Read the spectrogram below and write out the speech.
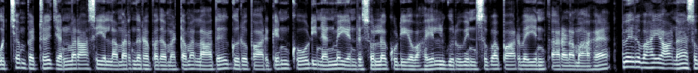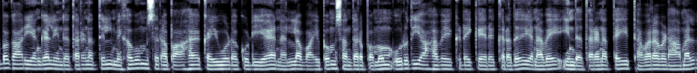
உச்சம் பெற்று ஜென்மராசியில் அமர்ந்திருப்பது மட்டுமல்லாது குரு பார்க்கின் கோடி நன்மை என்று சொல்லக்கூடிய வகையில் குருவின் சுப பார்வையின் காரணமாக பல்வேறு வகையான சுபகாரியங்கள் இந்த தருணத்தில் மிகவும் சிறப்பாக கைகூடக்கூடிய நல்ல வாய்ப்பும் சந்தர்ப்பமும் உறுதியாகவே கிடைக்க இருக்கிறது. எனவே இந்த தருணத்தை தவறவிடாமல்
